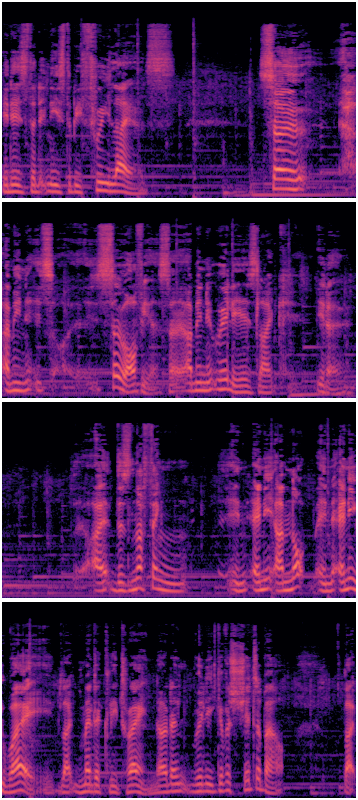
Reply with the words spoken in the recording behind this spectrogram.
It is that it needs to be three layers. So, I mean, it's it's so obvious. I mean, it really is like, you know, I, there's nothing in any. I'm not in any way like medically trained. I don't really give a shit about like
